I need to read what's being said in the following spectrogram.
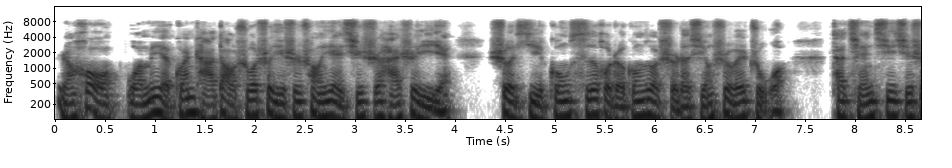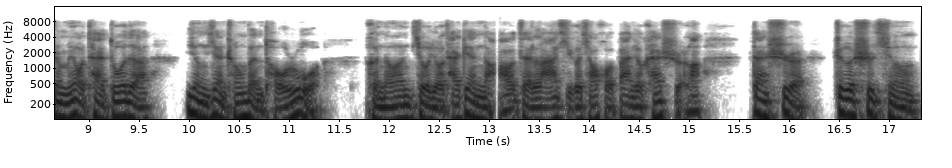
然后我们也观察到，说设计师创业其实还是以设计公司或者工作室的形式为主，它前期其实没有太多的硬件成本投入，可能就有台电脑，再拉几个小伙伴就开始了。但是这个事情，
